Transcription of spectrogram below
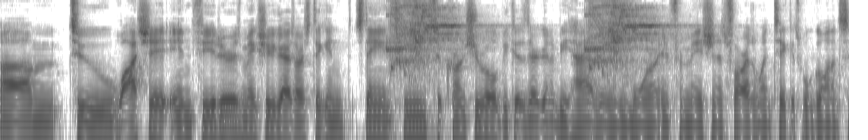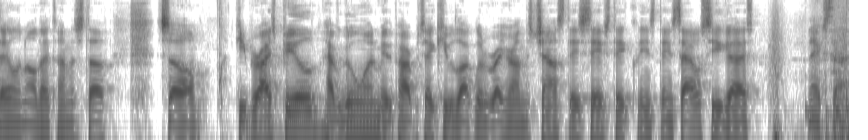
um, to watch it in theaters? Make sure you guys are sticking, staying tuned to Crunchyroll because they're going to be having more information as far as when tickets will go on sale and all that kind of stuff. So, keep your eyes peeled. Have a good one. May the power protect. Keep it locked, loaded right here on this channel. Stay safe, stay clean, stay inside. We'll see you guys next time.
